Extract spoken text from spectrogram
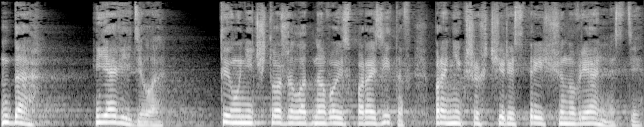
«Да, я видела. Ты уничтожил одного из паразитов, проникших через трещину в реальности.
